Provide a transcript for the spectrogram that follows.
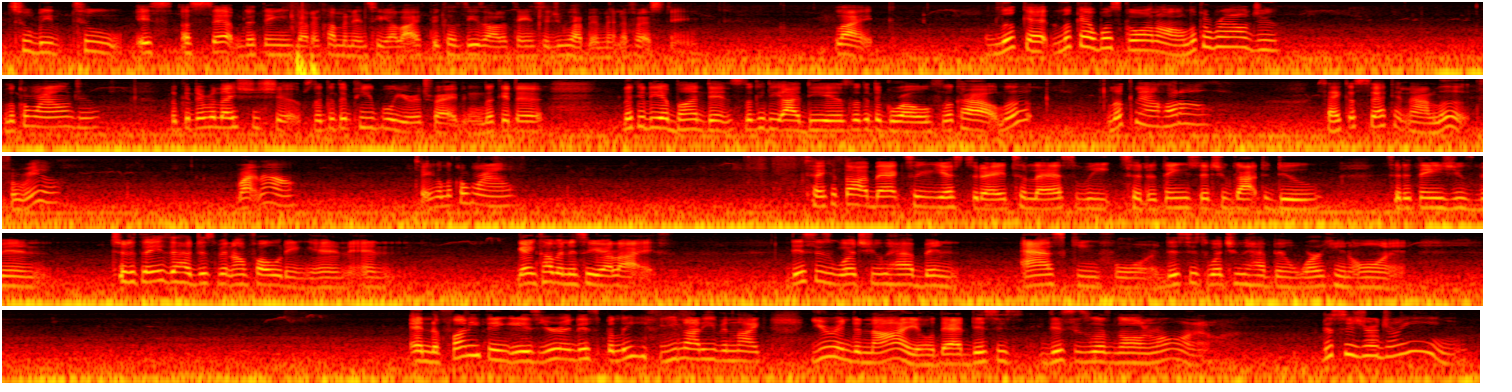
to be to it's accept the things that are coming into your life because these are the things that you have been manifesting. Like look at look at what's going on. Look around you. Look around you. Look at the relationships. Look at the people you're attracting. Look at the look at the abundance. Look at the ideas. Look at the growth. Look how look. Look now. Hold on. Take a second now. Look for real. Right now. Take a look around take a thought back to yesterday, to last week, to the things that you got to do, to the things you've been, to the things that have just been unfolding and and and coming into your life. This is what you have been asking for. This is what you have been working on. And the funny thing is you're in disbelief. You're not even like you're in denial that this is this is what's going on. This is your dream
